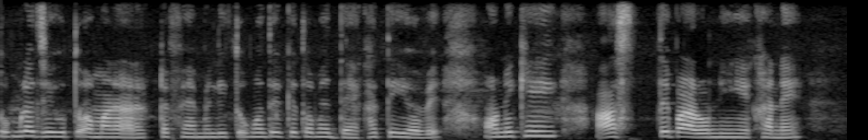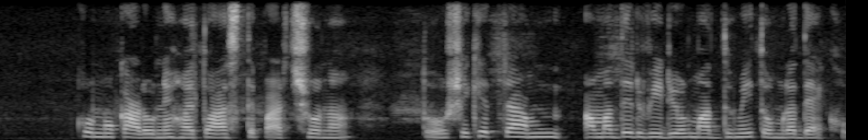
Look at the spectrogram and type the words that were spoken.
তোমরা যেহেতু আমার আর একটা ফ্যামিলি তোমাদেরকে তো আমায় দেখাতেই হবে। অনেকেই আসতে পারো নি এখানে। কোনো কারণে হয়তো আসতে পারছ না। তো সেক্ষেত্রে আমাদের ভিডিওর মাধ্যমেই তোমরা দেখো।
